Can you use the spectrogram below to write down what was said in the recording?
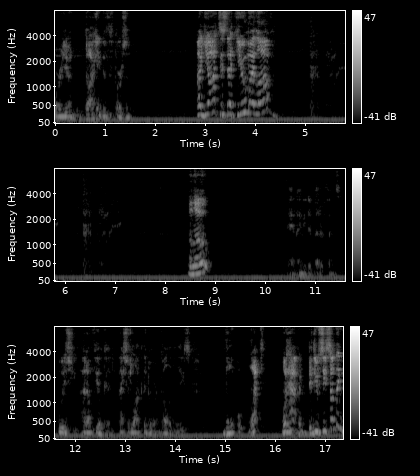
Before even talking to this person? A yacht? Is that you, my love? Hello? Man, I need a better fence. Who is she? I don't feel good. I should lock the door and call the police. What? What happened? Did you see something?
